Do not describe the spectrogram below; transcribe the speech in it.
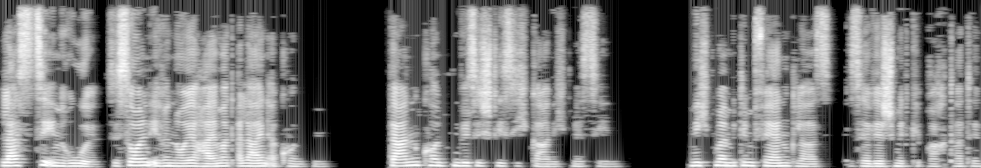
Lasst sie in Ruhe, sie sollen ihre neue Heimat allein erkunden. Dann konnten wir sie schließlich gar nicht mehr sehen. Nicht mal mit dem Fernglas, das Herr Wirsch mitgebracht hatte.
